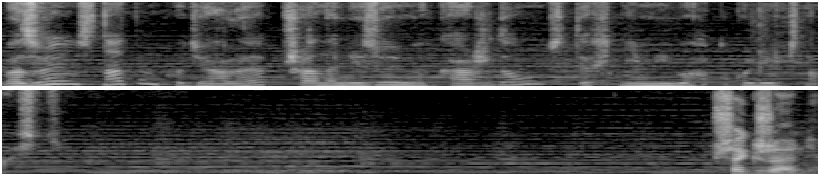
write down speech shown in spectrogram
Bazując na tym podziale, przeanalizujmy każdą z tych niemiłych okoliczności. Przegrzanie.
